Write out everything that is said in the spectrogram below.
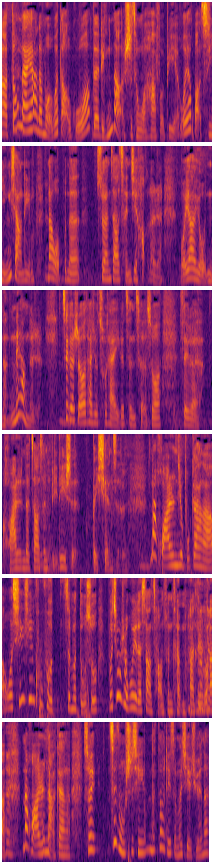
啊，东南亚的某个岛国的领导是从我哈佛毕业，我要保持影响力嘛？那我不能专招成绩好的人，我要有能量的人。这个时候他就出台一个政策，说这个华人的招生比例是被限制。那华人就不干啊！我辛辛苦苦这么读书，不就是为了上常春藤吗？对吧？那华人哪干啊？所以这种事情，那到底怎么解决呢？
